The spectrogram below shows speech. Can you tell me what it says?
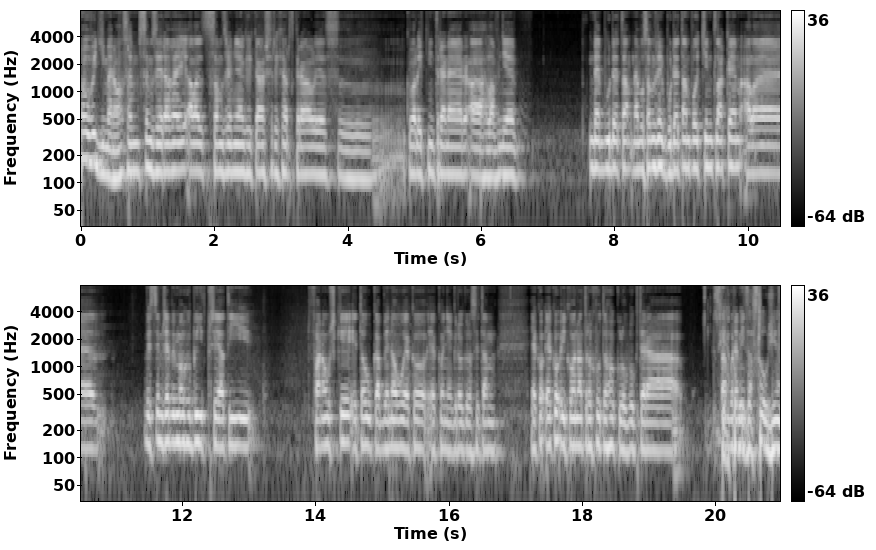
No uvidíme, no. Jsem, jsem zvědavý, ale samozřejmě, jak říkáš, Richard Král je uh, kvalitní trenér a hlavně nebude tam, nebo samozřejmě bude tam pod tím tlakem, ale myslím, že by mohl být přijatý fanoušky i tou kabinou jako, jako někdo, kdo si tam, jako, jako ikona trochu toho klubu, která si tam bude mít... zaslouží na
